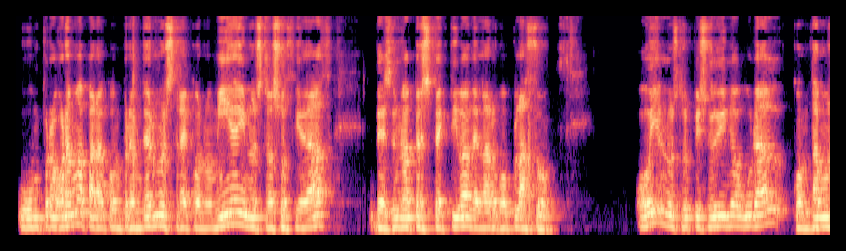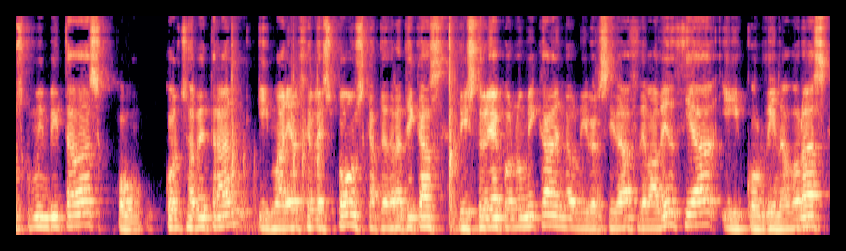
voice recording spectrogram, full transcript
un programa para comprender nuestra economía y nuestra sociedad desde una perspectiva de largo plazo. Hoy en nuestro episodio inaugural contamos como invitadas con Concha Betrán y María Ángeles Pons, catedráticas de Historia Económica en la Universidad de Valencia y coordinadoras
